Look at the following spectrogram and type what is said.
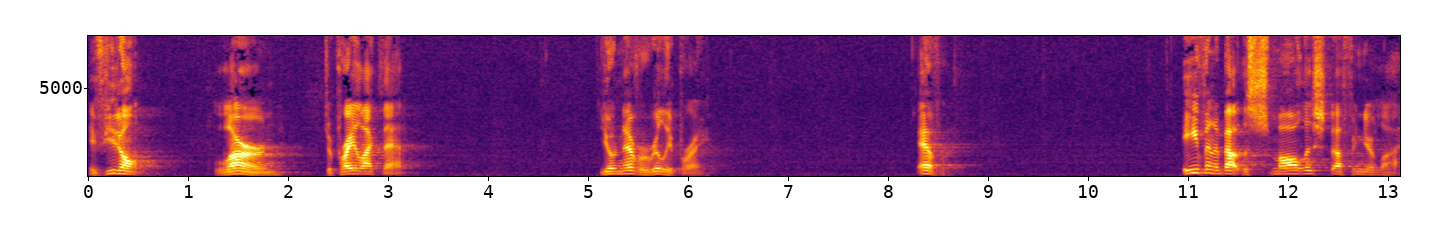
if you don't learn to pray like that, you'll never really pray. Ever. Even about the smallest stuff in your life.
